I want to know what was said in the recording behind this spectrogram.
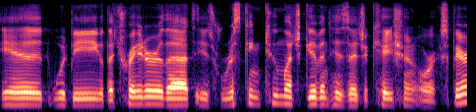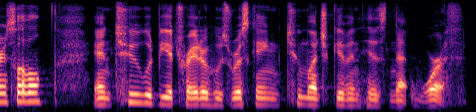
it would be the trader that is risking too much given his education or experience level, and two would be a trader who's risking too much given his net worth.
